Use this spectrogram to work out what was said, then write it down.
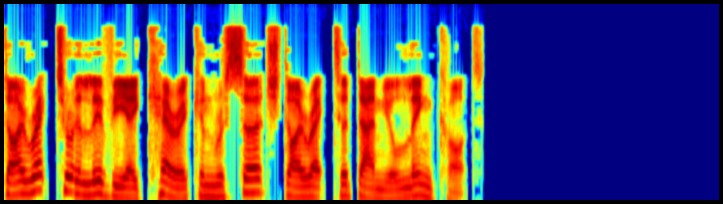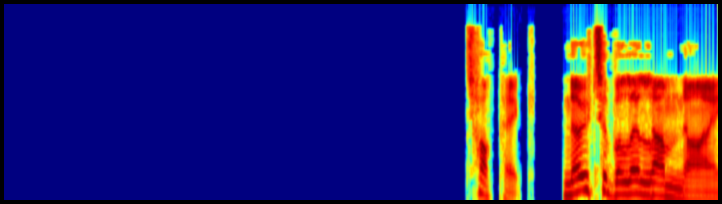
Director Olivier Kerrec and Research Director Daniel Lincot. Topic. Notable alumni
